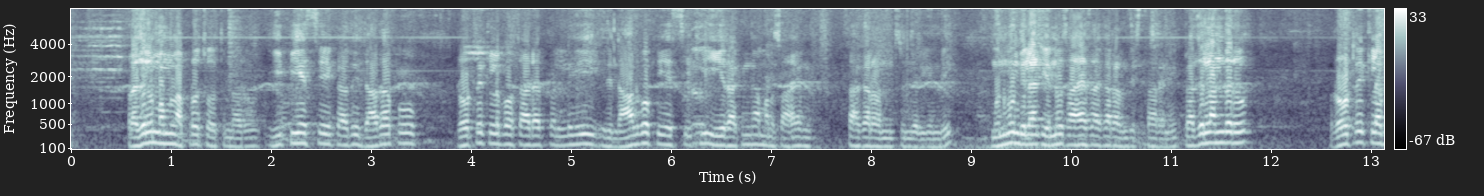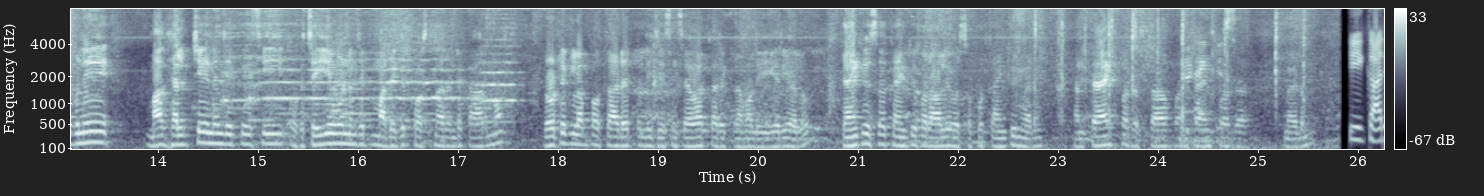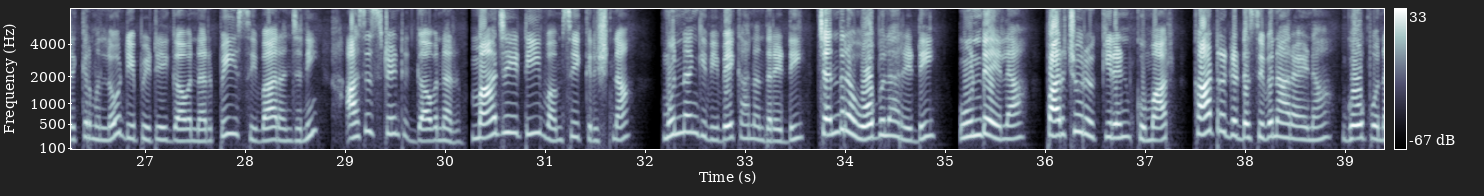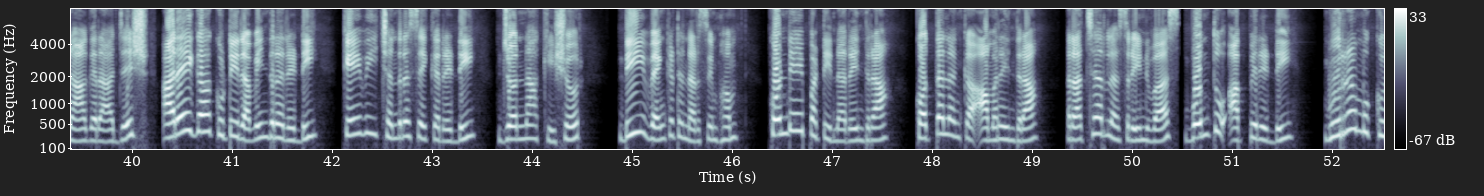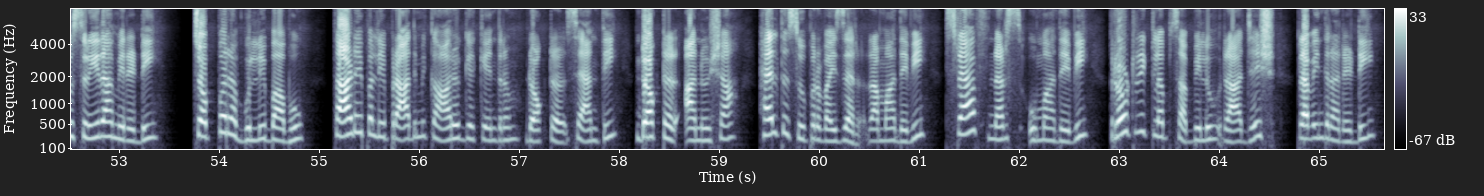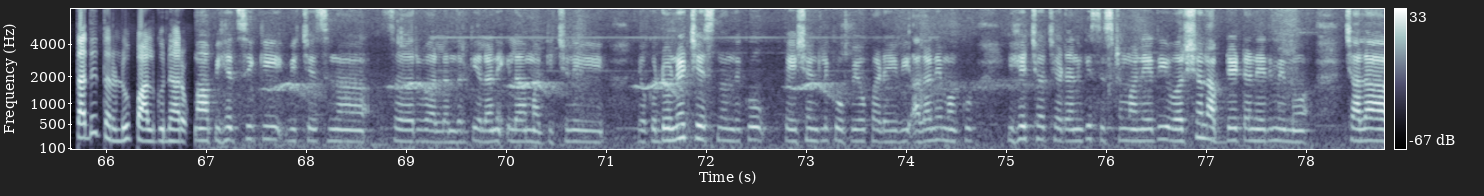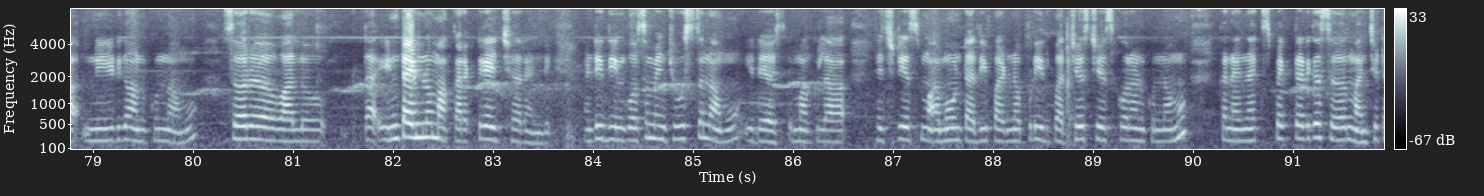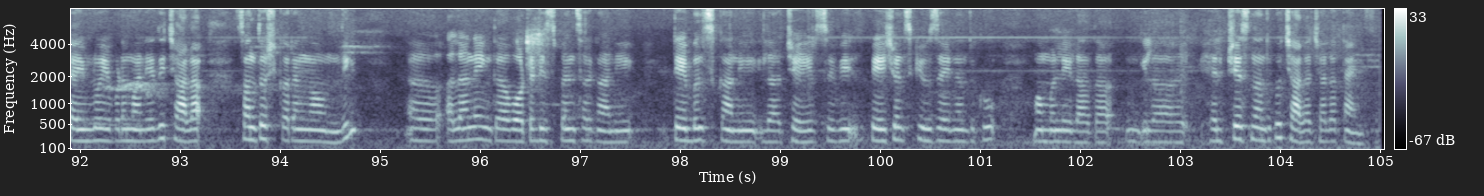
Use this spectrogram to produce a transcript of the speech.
ప్రజలు మమ్మల్ని అప్రోచ్ అవుతున్నారు. ఈ పిఎస్సీ కాదు దాదాపు రోటరీ క్లబ్ ఆఫ్ తాడేపల్లి ఇది నాలుగో పిఎస్సికి ఈ రకంగా మన సహాయం సహకారం అందించడం జరిగింది. మున్ముందు ఇలాంటి ఎన్నో సహాయ సహకారాలు అందిస్తారని. ప్రజలందరూ రోటరీ క్లబ్ని మాకు హెల్ప్ చేయండి అని చెప్పేసి ఒక చెయ్యి అని చెప్పి మా దగ్గరికి వస్తున్నారంటే కారణం రోటరీ క్లబ్ ఆఫ్ తాడేపల్లి చేసిన సేవా కార్యక్రమాలు ఈ ఏరియాలో. Thank you sir thank you for all your support thank you madam and thanks for the staff and thanks for the madam ఈ కార్యక్రమంలో deputy governor P Sivaranjani assistant governor మాజీ T Vamsikrishna Munnangi Vivekananda Reddy Chandra Obulareddy ఉండేలా Parchuru Kiran Kumar Katragadda Sivanarayana Gopu Nagarajesh Arega Kuti Ravindra Reddy K V Chandrasekhar Reddy Jonna Kishore D Venkata Narasimham Kondepatti Narendra Kothalanka Amarendra Racharla Srinivas Bonthu Appireddy Burramukku Sriramireddy Choppara Bullibabu Tadepalli ప్రాథమిక ఆరోగ్య కేంద్రం doctor Shanti doctor Anusha health supervisor Ramadevi staff nurse Umadevi rotary club సభ్యులు రాజేష్ రవీంద్రారెడ్డి తదితరులు పాల్గొన్నారు. మా పిహెచ్సికి విచ్చేసిన sir వాళ్ళందరికీ అలానే ఇలా మాకు ఇచ్చిన యొక్క డొనేట్ చేసినందుకు పేషెంట్లకి ఉపయోగపడేవి. అలానే మాకు ఈహెచ్ఆర్ చేయడానికి సిస్టమ్ అనేది వర్షన్ అప్డేట్ అనేది మేము చాలా నీట్గా అనుకున్నాము. సార్ వాళ్ళు ఇన్ టైంలో మాకు కరెక్ట్గా ఇచ్చారండి. అంటే దీనికోసం మేము చూస్తున్నాము. ఇది మాకు ఇలా హెచ్డిఎస్ అమౌంట్ అది పడినప్పుడు ఇది పర్చేస్ చేసుకోవాలనుకున్నాము. కానీ అన్ఎక్స్పెక్టెడ్గా సార్ మంచి టైంలో ఇవ్వడం అనేది చాలా సంతోషకరంగా ఉంది. అలానే ఇంకా వాటర్ డిస్పెన్సర్ కానీ టేబుల్స్ కానీ ఇలా చైర్స్ ఇవి పేషెంట్స్కి యూజ్ అయినందుకు మమ్మల్ని ఇలాగా ఇలా హెల్ప్ చేసినందుకు చాలా చాలా థ్యాంక్స్.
